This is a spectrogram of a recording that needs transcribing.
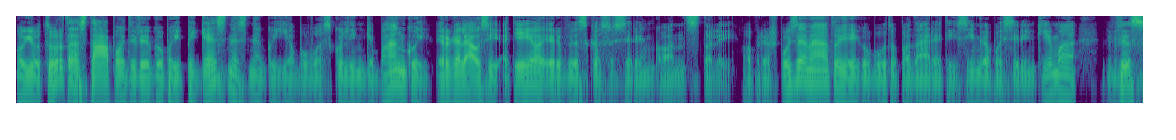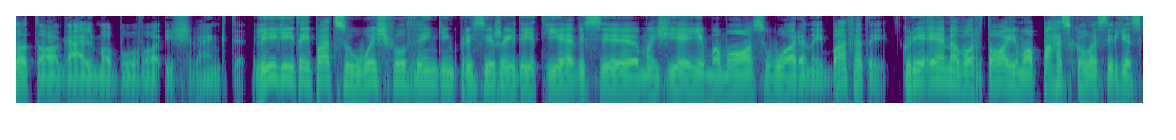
o jų turtas tapo dvigubai pigesnis, negu jie buvo skolingi bankui. Ir galiausiai atėjo ir viską susirinko ant stoliai. O prieš pusę metų, jeigu būtų padarę teisingą pasirinkimą, viso to galima buvo išvengti. Lygiai taip pat su wishful thinking prisižaidė tie visi mažieji mamos Warrenai Buffetai, kurie ėmė vartojimo paskolas ir jas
